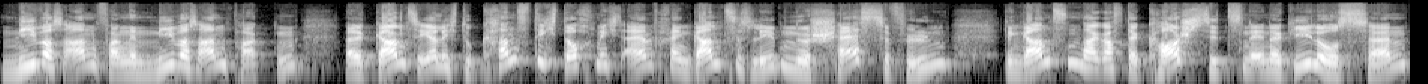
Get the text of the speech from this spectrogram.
nie was anfangen, nie was anpacken, weil ganz ehrlich, du kannst dich doch nicht einfach ein ganzes Leben nur Scheiße füllen, den ganzen Tag auf der Couch sitzen, energielos sein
